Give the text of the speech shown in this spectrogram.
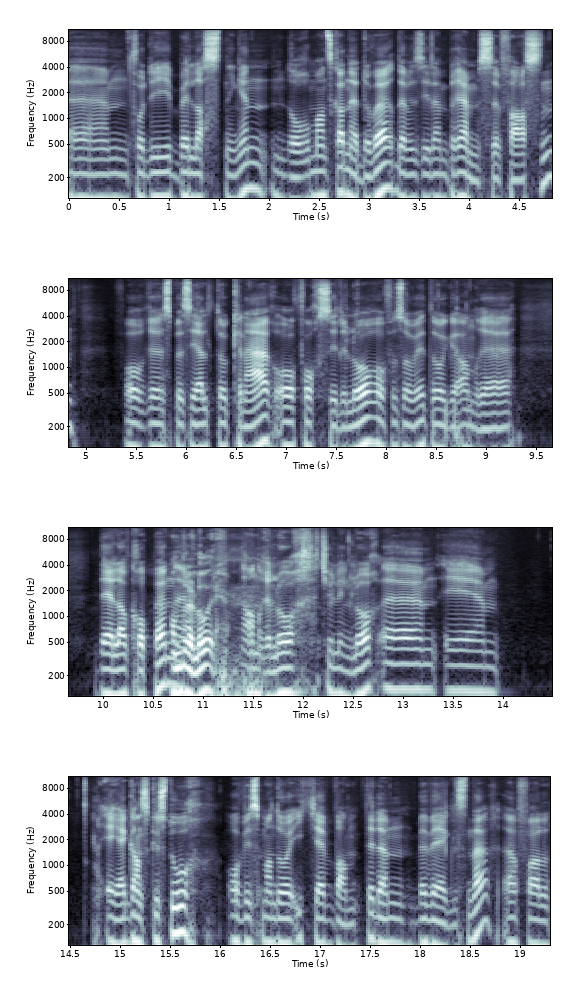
Eh, fordi belastningen når man skal nedover, dvs. Si den bremsefasen, for spesielt spesielt knær og forsidelår, og for så vidt òg andre deler av kroppen. Andre lår. Andre lår, kyllinglår, eh, er, er ganske stor. Og hvis man da ikke er vant til den bevegelsen der, i hvert fall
